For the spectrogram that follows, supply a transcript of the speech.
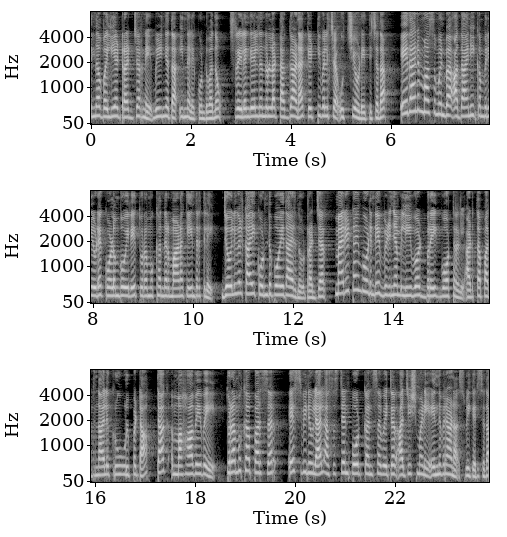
എന്ന വലിയ ഡ്രഡ്ജറിനെ വിഴിഞ്ഞത്ത് ഇന്നലെ കൊണ്ടുവന്നു. ശ്രീലങ്കയിൽ നിന്നുള്ള ടഗ്ഗാണ് കെട്ടിവലിച്ച് ഉച്ചയോടെ എത്തിച്ചത്. ഏതാനും മാസം മുൻപ് അദാനി കമ്പനിയുടെ കൊളംബോയിലെ തുറമുഖ നിർമ്മാണ കേന്ദ്രത്തിലെ ജോലികൾക്കായി കൊണ്ടുപോയതായിരുന്നു ഡ്രഡ്ജർ. മാരിടൈം ബോർഡിന്റെ വിഴിഞ്ഞം ലീവേർഡ് ബ്രേക്ക് വാട്ടറിൽ അടുത്ത പതിനാല് ക്രൂ ഉൾപ്പെട്ട ടഗ് മഹാവേവയെ തുറമുഖ purser S Vinulal assistant port conservator Ajeesh Mani എന്നിവരാണ് സ്വീകരിച്ചത്.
